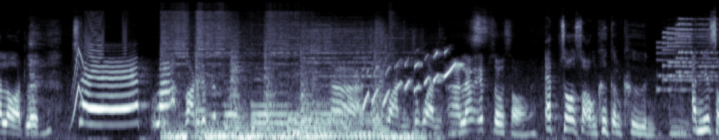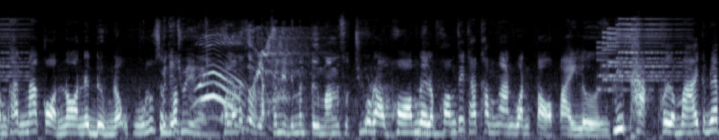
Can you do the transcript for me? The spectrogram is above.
ตลอดเลยเจ็บมากก่อนจะจะใช่ทุกวันทุกวันอ่า แล้วแอปโซสองแอปโซสองคือกลางคืน อันนี้สำคัญมากก่อนนอนเนี่ยดื่มแล้วโอ้โหรู้สึกมันจะว่า ช่วยยังไงคนเราถ้าเกิดหลับสนิทนี่มันตื่นมา มันสดชื่นเราพร้อมเลยเราพร้อมที่จะทำงานวันต่อไปเลย มีผักผลไม้กันเนี่ย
